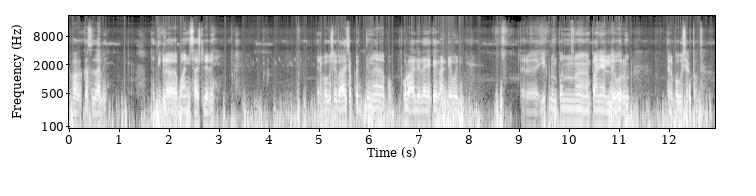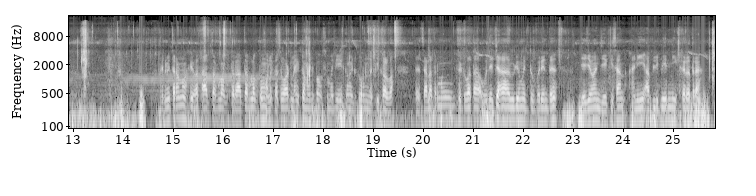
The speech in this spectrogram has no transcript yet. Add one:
बघा कसं झालं तर तिकडं पाणी साचलेलं आहे. तर बघू शकता अशा पद्धतीनं प- पूर आलेला आहे एका घंट्यामध्ये. तर इकडून पण पाणी आलेलं वरून. तर बघू शकतात मित्रांनो हे होता आजचा ब्लॉग तर आजचा ब्लॉग तुम्हाला कसं वाटलं हे कमेंट बॉक्समध्ये कमेंट करून नक्की कळवा. तर चला तर मग भेटू आता उद्याच्या व्हिडिओमध्ये तोपर्यंत. जय जवान जय किसान आणि आपली पेरणी करत राहा.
